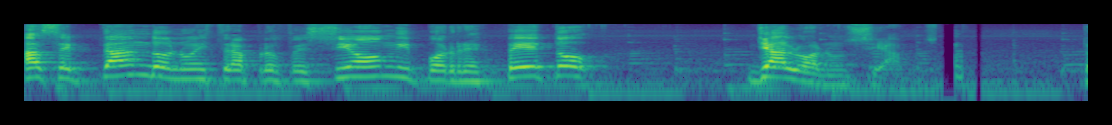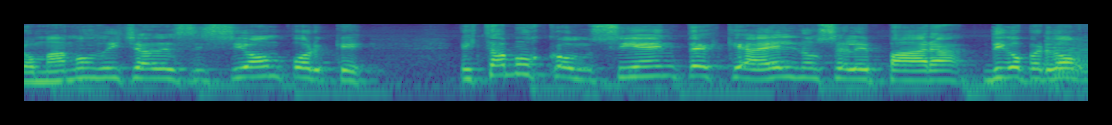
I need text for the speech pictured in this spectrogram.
aceptando nuestra profesión y por respeto, ya lo anunciamos. Tomamos dicha decisión porque estamos conscientes que a él no se le para. Digo, perdón,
